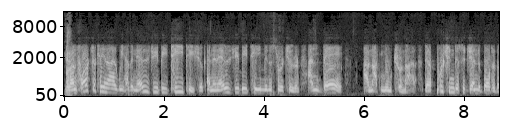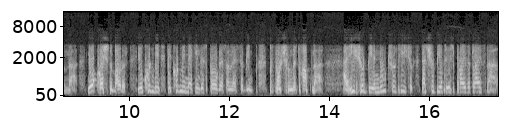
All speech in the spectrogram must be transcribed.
But Yeah. unfortunately now we have an LGBT Taoiseach and an LGBT Minister of Children, and they are not neutral now. They're pushing this agenda, both of them now. No question about it. You couldn't be, they couldn't be making this progress unless they'd been pushed from the top now. And he should be a neutral Taoiseach. That should be his private life now.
